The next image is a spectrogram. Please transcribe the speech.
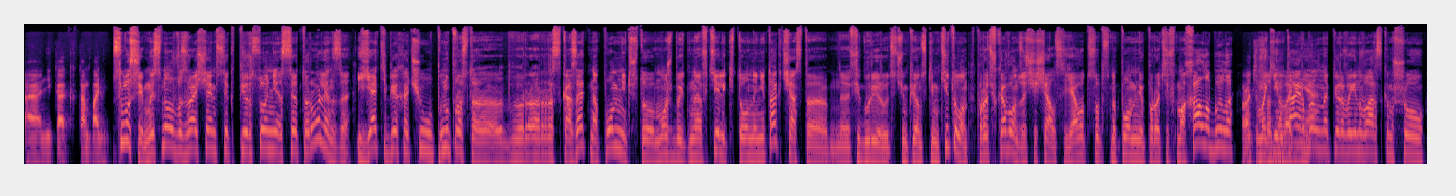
а не как компании. Слушай, мы снова возвращаемся к персоне Сета Роллинза, и я тебе хочу, ну, просто рассказать, напомнить, что, может быть, на, в телеке-то он и не так часто э, фигурирует с чемпионским титулом. Против кого он защищался? Я вот, собственно, помню, против Махала было, против Макинтайр был на первоянварском шоу,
